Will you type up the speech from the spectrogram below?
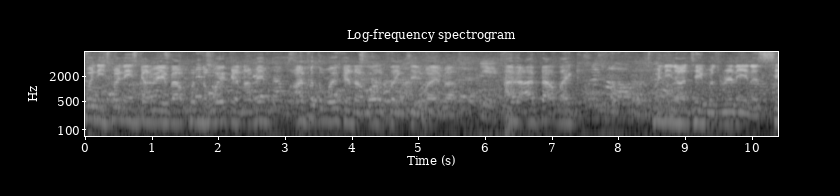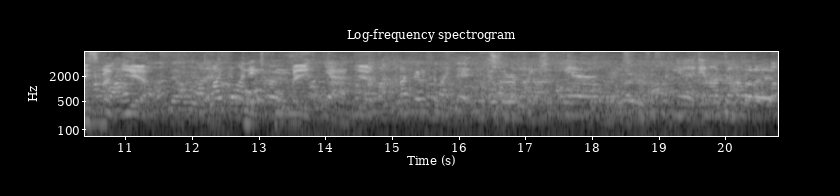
2020 is going to be about putting the work in. I mean, I put the work in a lot of things anyway, but Yes. I, I felt like 2019 was really an assessment year I feel like for, for me. Yeah. Yeah. I really feel like that it was a reflection year, assessment year, and I've done a lot of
